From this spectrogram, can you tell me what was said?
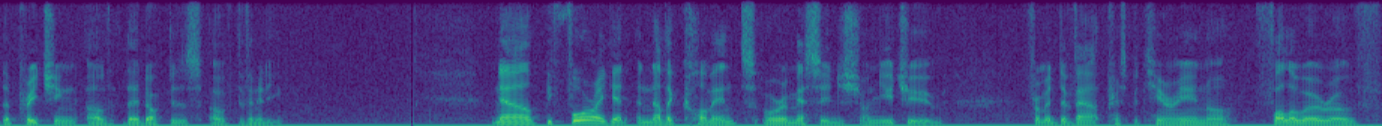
the preaching of their doctors of divinity. Now, before I get another comment or a message on YouTube from a devout Presbyterian or follower of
